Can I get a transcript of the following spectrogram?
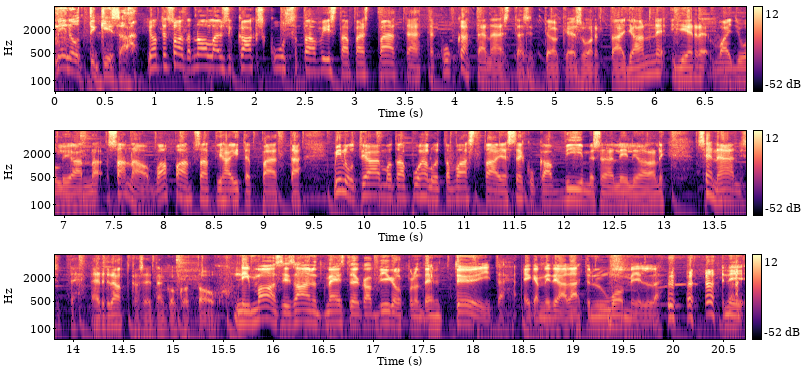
Minuuttikisa. Joten soita 092 600 500 päästä päättää, että kuka tänään sitä sitten oikein suorittaa. Janne, Jere vai Juliana. Sana on vapaa, saat ihan itse päättää. Minuutin aimotaan puheluita vastaan ja se kuka on viimeisenä linjoilla, niin sen ääni sitten ratkaisee tämän koko touhu. Niin mä oon siis ainut meistä, joka on viikonloppuna tehnyt töitä, eikä mitään lähtenyt lomille. niin,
